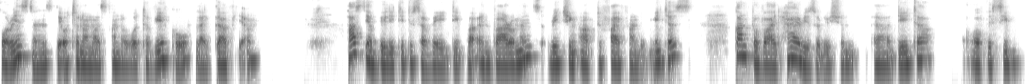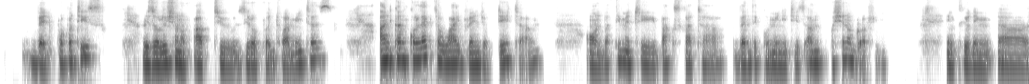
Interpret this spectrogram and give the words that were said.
For instance, the autonomous underwater vehicle like Gavia has the ability to survey deeper environments reaching up to 500 meters, can provide high resolution uh, data of the seabed properties, resolution of up to 0.1 meters, and can collect a wide range of data on bathymetry, backscatter, benthic communities, and oceanography, including uh,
